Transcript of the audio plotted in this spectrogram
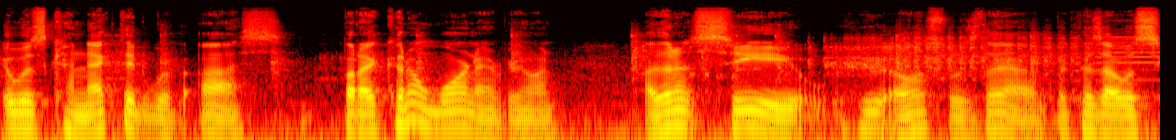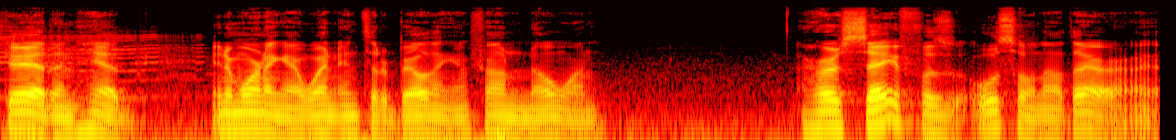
it was connected with us, but I couldn't warn everyone. I didn't see who else was there because I was scared and hid. In the morning, I went into the building and found no one. Her safe was also not there.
